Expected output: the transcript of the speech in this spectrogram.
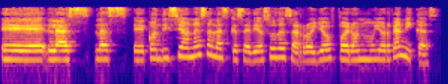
eh, las, las eh, condiciones en las que se dio su desarrollo fueron muy orgánicas,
